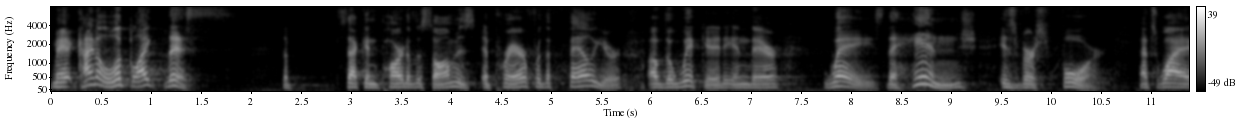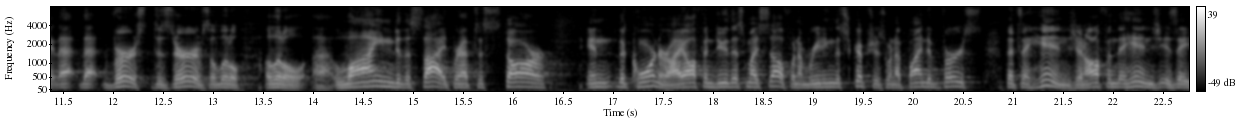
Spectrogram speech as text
May it kind of look like this. The second part of the psalm is a prayer for the failure of the wicked in their ways. The hinge is verse 4. That's why that, that verse deserves a little, a little uh, line to the side, perhaps a star in the corner. I often do this myself when I'm reading the scriptures, when I find a verse that's a hinge, and often the hinge is a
